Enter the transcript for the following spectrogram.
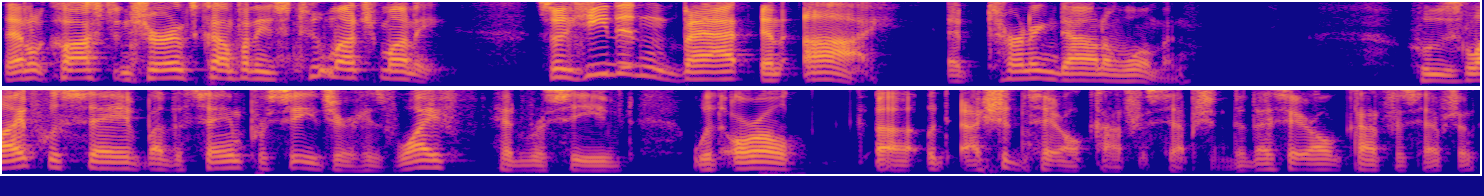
that'll cost insurance companies too much money. So he didn't bat an eye at turning down a woman whose life was saved by the same procedure his wife had received with oral. Uh, I shouldn't say oral contraception. Did I say oral contraception?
